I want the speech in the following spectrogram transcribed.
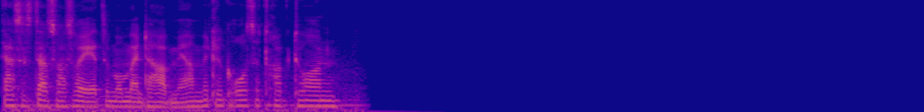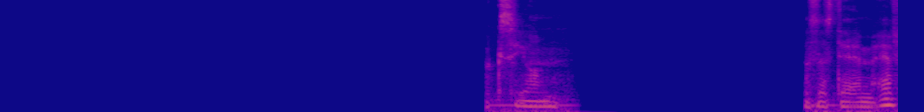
Das ist das, was wir jetzt im Moment haben. Ja, mittelgroße Traktoren. Das ist der MF.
